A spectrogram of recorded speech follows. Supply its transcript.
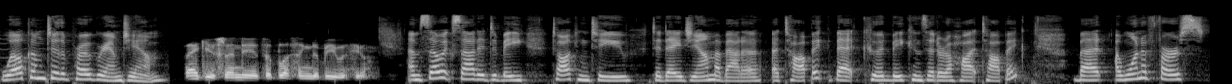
Welcome to the program, Jim. Thank you, Cindy. It's a blessing to be with you. I'm so excited to be talking to you today, Jim, about a, a topic that could be considered a hot topic. But I want to first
